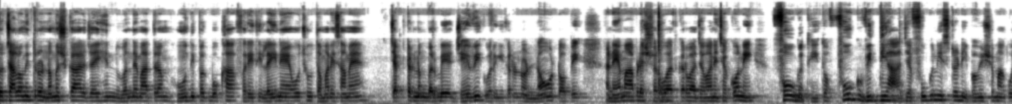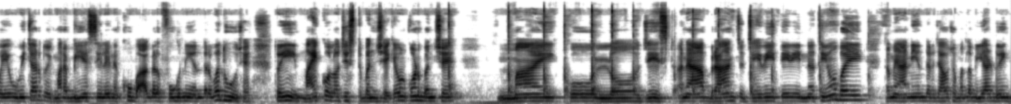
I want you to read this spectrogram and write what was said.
તો ચાલો મિત્રો, નમસ્કાર, જય હિન્દ, વંદે માતરમ. હું દીપક બોખા, ફરીથી લઈને આવ્યો છું તમારી સામે. ચેપ્ટર નંબર બે, જૈવિક વર્ગીકરણનો નવો ટોપિક. અને એમાં આપણે શરૂઆત કરવા જવાની છે કોની? ફૂગથી. તો ફૂગ વિદ્યા, જે ફૂગની સ્ટડી ભવિષ્યમાં કોઈ એવું વિચારતું હોય કે મારે બીએસસી લઈને ખૂબ આગળ ફૂગની અંદર વધવું છે, તો એ માઇકોલોજિસ્ટ બનશે. કેવું, કોણ બનશે? માઇકોલોજિસ્ટ અને આ બ્રાન્ચ જેવી તેવી નથી હો ભાઈ. તમે આની અંદર જાઓ છો, મતલબ you are doing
